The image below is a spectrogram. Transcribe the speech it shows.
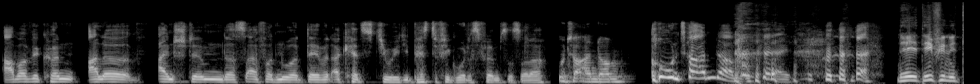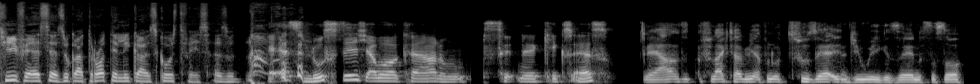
Aber wir können alle einstimmen, dass einfach nur David Arquette Stewie die beste Figur des Films ist, oder? Unter anderem. Unter anderem, okay. nee, definitiv. Er ist ja sogar trotteliger als Ghostface. Also. er ist lustig, aber keine Ahnung. Sidney kicks ass. Ja, vielleicht haben wir einfach nur zu sehr in Dewey gesehen. Das ist so,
